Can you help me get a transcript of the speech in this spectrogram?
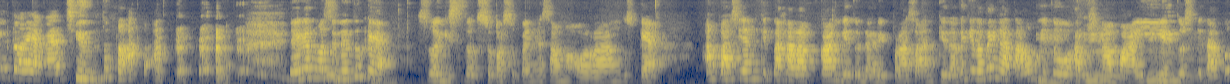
itu ya kan cinta. Ya kan maksudnya tuh kayak lagi suka sukanya sama orang terus kayak apa sih yang kita harapkan gitu dari perasaan kita? Tuh kita tuh nggak tahu gitu Hmm, harus hmm, ngapain hmm. terus kita tuh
